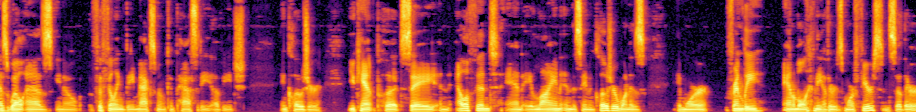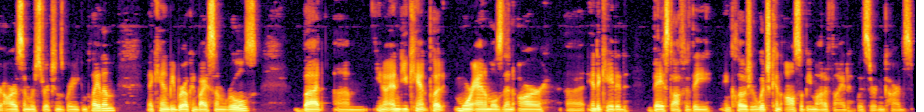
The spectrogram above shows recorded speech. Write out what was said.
as well as, you know, fulfilling the maximum capacity of each enclosure. You can't put, say, an elephant and a lion in the same enclosure. One is a more friendly animal, and the other is more fierce, and so there are some restrictions where you can play them that can be broken by some rules. But um, you know, and you can't put more animals than are uh, indicated based off of the enclosure, which can also be modified with certain cards.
